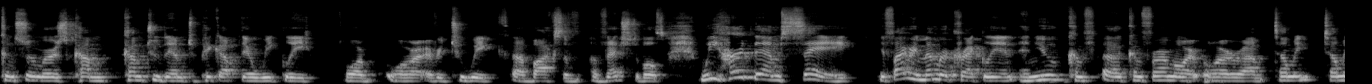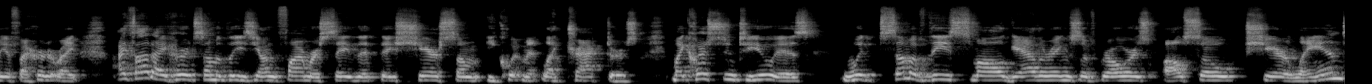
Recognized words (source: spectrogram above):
consumers come come to them to pick up their weekly or or every two week uh, box of, of, vegetables. We heard them say, if I remember correctly, and, and you conf, uh, confirm or or um, tell me tell me if I heard it right. I thought I heard some of these young farmers say that they share some equipment like tractors. My question to you is. Would some of these small gatherings of growers also share land?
